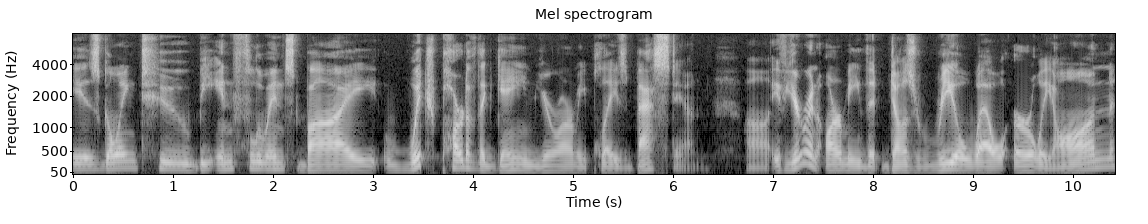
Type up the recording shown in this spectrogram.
is going to be influenced by which part of the game your army plays best in. Uh, if you're an army that does real well early on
